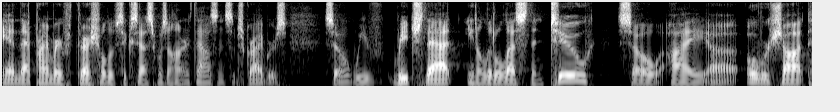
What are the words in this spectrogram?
and that primary threshold of success was 100,000 subscribers. So we've reached that in a little less than two. So I uh, overshot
